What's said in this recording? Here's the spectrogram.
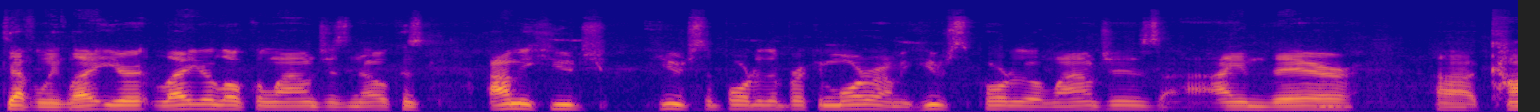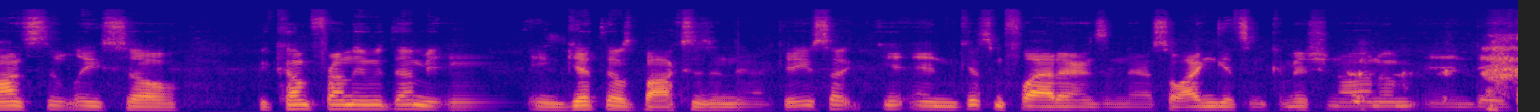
definitely let your let your local lounges know because I'm a huge huge supporter of the brick and mortar. I'm a huge supporter of the lounges. I am there uh, constantly. So become friendly with them and, and get those boxes in there. Get you and get some flat irons in there so I can get some commission on them and more.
